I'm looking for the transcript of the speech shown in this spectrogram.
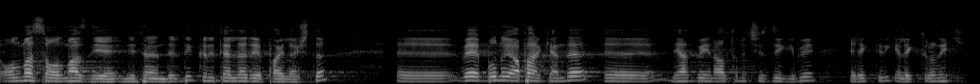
olmazsa olmaz diye nitelendirdiği kriterleri paylaştı. Ve bunu yaparken de Nihat Bey'in altını çizdiği gibi elektrik, elektronik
